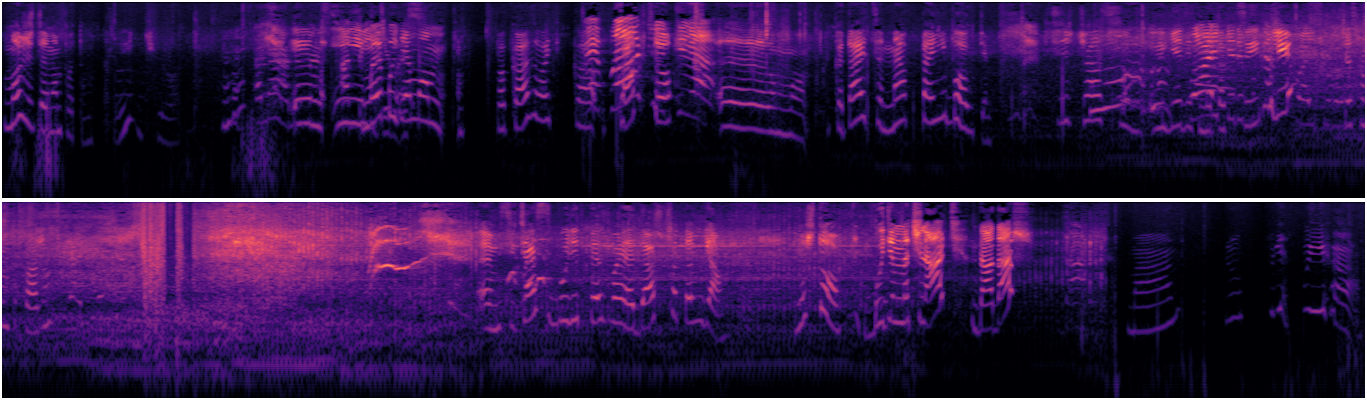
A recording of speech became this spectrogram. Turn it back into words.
можете она потом придет. Эм, и мы будем показывать, как, как кто эм, катается на паниборде. Сейчас э, едет на мотоцикле. Сейчас вам покажем. Эм, сейчас будет первая Даш, потом я. Ну что, будем начинать? Да, Даш? Да. Three, поехали!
